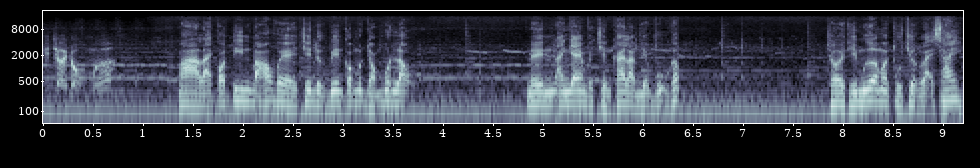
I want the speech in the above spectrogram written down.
Thì trời đổ mưa. Mà lại có tin báo về trên đường biên có một nhóm buôn lậu. Nên anh em phải triển khai làm nhiệm vụ gấp. Trời thì mưa mà thủ trưởng lại say.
